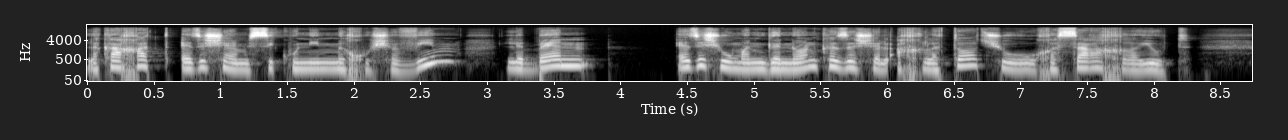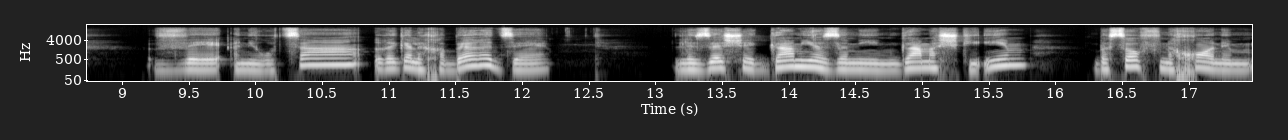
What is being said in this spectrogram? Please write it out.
לקחת איזה שהם סיכונים מחושבים, לבין איזשהו מנגנון כזה של החלטות שהוא חסר אחריות. ואני רוצה רגע לחבר את זה לזה שגם יזמים, גם משקיעים, בסוף נכון, הם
